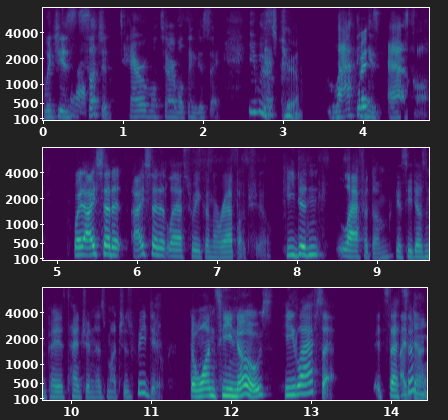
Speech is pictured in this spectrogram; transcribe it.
which is Yeah. such a terrible, terrible thing to say. He was That's true. laughing Wait. his ass off. Wait, I said it. I said it last week on the wrap-up show. He didn't laugh at them because he doesn't pay attention as much as we do. The ones he knows, he laughs at. It's that I've simple. done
